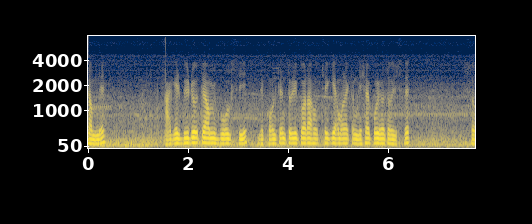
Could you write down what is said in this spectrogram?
সামনে। আগের ভিডিওতে আমি বলছি যে কন্টেন্ট তৈরি করা হচ্ছে কি আমার একটা নেশায় পরিণত হয়েছে। সো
